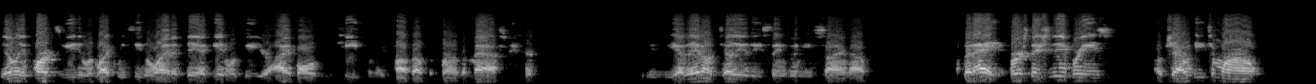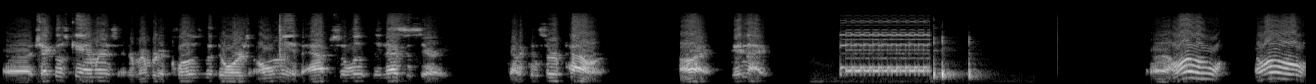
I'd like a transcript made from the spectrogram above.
the only parts of you that would likely see the light of day again would be your eyeballs and teeth when they pop out the front of the mask. yeah, they don't tell you these things when you sign up. But hey, first station of the breeze. I'll chat with you tomorrow. Uh, check those cameras and remember to close the doors only if absolutely necessary. Got to conserve power. All right. Good night. Uh, hello. Hello.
